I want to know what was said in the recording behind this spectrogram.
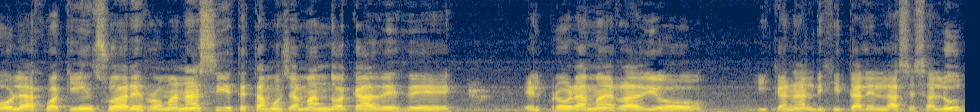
Hola Joaquín Suárez Romanazzi, te estamos llamando acá desde el programa de radio y canal digital Enlace Salud.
